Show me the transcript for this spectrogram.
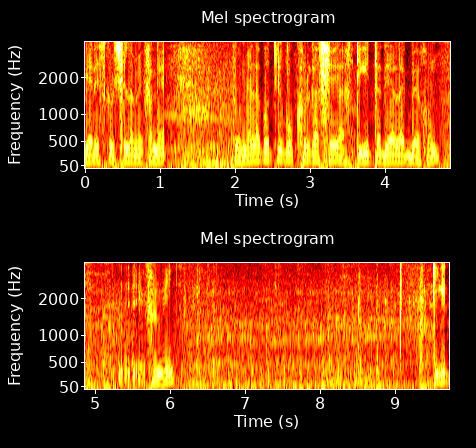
গ্যারেজ করছিলাম এখানে। তো মেলা কর্তৃপক্ষর কাছে টিকিটটা দেওয়া লাগবে এখন, এখানেই। টিকিট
